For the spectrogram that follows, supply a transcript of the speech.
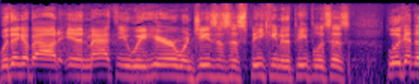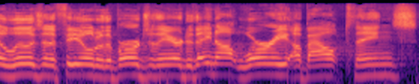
We think about in Matthew, we hear when Jesus is speaking to the people, he says, Look at the lilies of the field or the birds of the air. Do they not worry about things?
